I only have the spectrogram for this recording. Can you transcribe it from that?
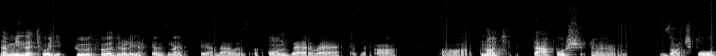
nem mindegy, hogy külföldről érkeznek például ezek a konzervek, ezek a, a nagy tápos zacskók,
